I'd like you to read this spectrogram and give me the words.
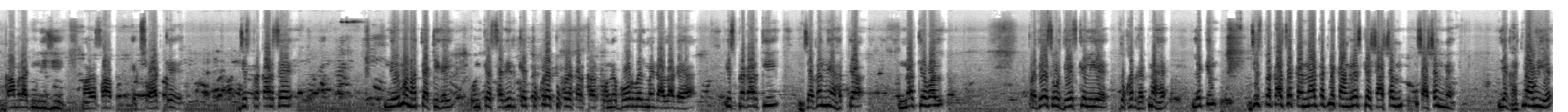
कामराज मुनि जी महाराज साहब 108 के जिस प्रकार से निर्मम हत्या की गई, उनके शरीर के टुकड़े टुकड़े कर कर उन्हें बोरवेल में डाला गया। इस प्रकार की जघन्य हत्या न केवल प्रदेश और देश के लिए दुखद घटना है, लेकिन जिस प्रकार से कर्नाटक में कांग्रेस के शासन शासन में यह घटना हुई है,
